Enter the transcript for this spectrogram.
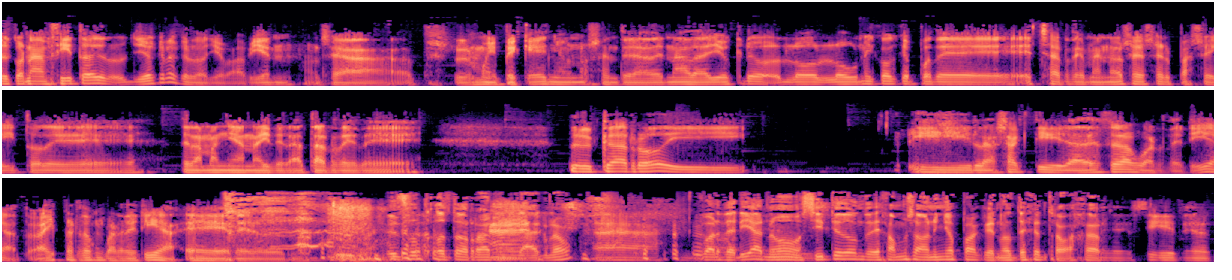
El Conancito yo creo que lo lleva bien, o sea, pues, es muy pequeño, no se entera de nada. Yo creo lo, lo único que puede echar de menos es el paseíto de, de la mañana y de la tarde de, del carro y, y las actividades de la guardería. Ay, perdón, guardería. Eh, del- Es otro running ¿no? Ah, Guardería no, sitio donde dejamos a los niños para que nos dejen trabajar. Eh, sí, de-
